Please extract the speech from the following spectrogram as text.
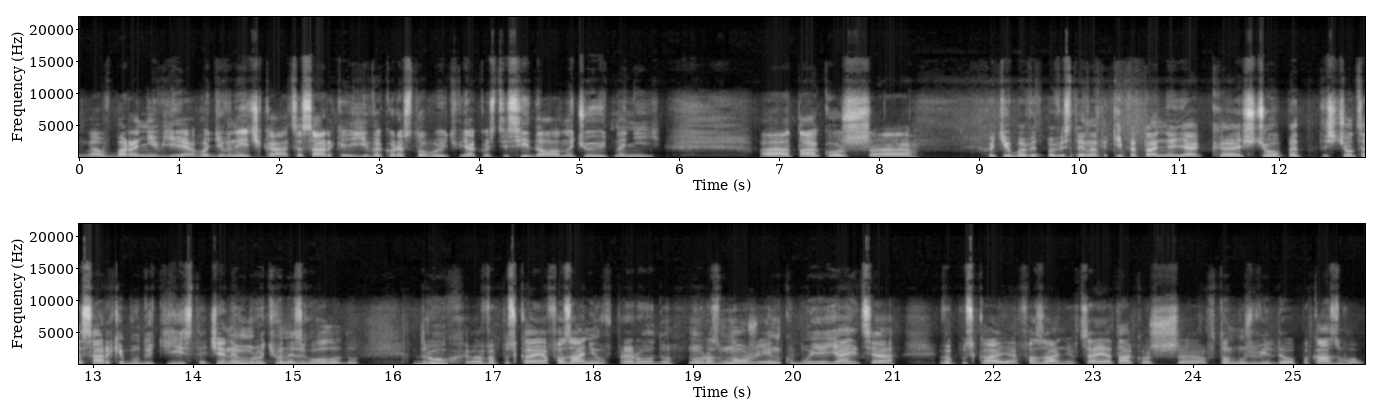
Е, В баранів є годівничка, цесарки її використовують в якості сідала, ночують на ній. А також е, хотів би відповісти на такі питання, як е, що, що цесарки будуть їсти, чи не вмруть вони з голоду. Друг е, випускає фазанів в природу, ну, розмножує, інкубує яйця, випускає фазанів. Це я також е, в тому ж відео показував.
